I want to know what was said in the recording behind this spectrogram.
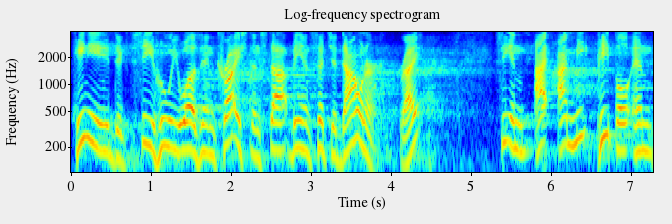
He needed to see who he was in Christ and stop being such a downer, right? See, and I, I meet people, and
